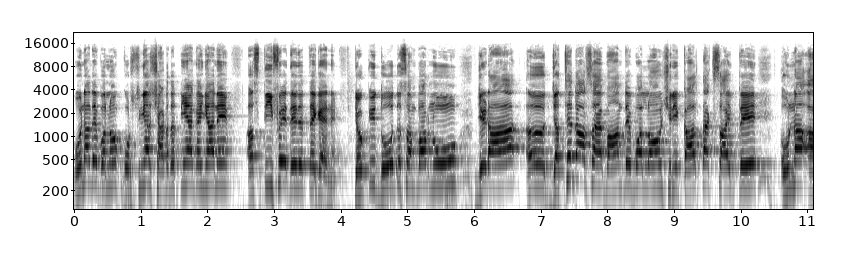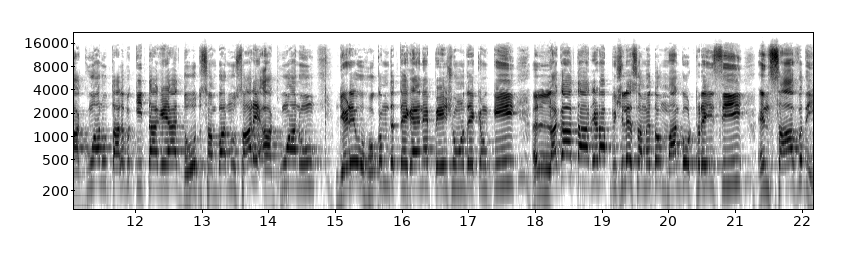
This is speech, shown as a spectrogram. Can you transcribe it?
ਉਹਨਾਂ ਦੇ ਵੱਲੋਂ ਕੁਰਸੀਆਂ ਛੱਡ ਦਿੱਤੀਆਂ ਗਈਆਂ ਨੇ, ਅਸਤੀਫੇ ਦੇ ਦਿੱਤੇ ਗਏ ਨੇ। ਕਿਉਂਕਿ 2 ਦਸੰਬਰ ਨੂੰ ਜਿਹੜਾ ਜਥੇਦਾਰ ਸਾਹਿਬਾਨ ਦੇ ਵੱਲੋਂ ਸ਼੍ਰੀ ਅਕਾਲ ਤਖਤ ਸਾਹਿਬ ਤੇ ਉਹਨਾਂ ਆਗੂਆਂ ਨੂੰ ਤਲਬ ਕੀਤਾ ਗਿਆ। 2 ਦਸੰਬਰ ਨੂੰ ਸਾਰੇ ਆਗੂਆਂ ਨੂੰ ਜਿਹੜੇ ਉਹ ਹੁਕਮ ਦਿੱਤੇ ਗਏ ਨੇ ਪੇਸ਼ ਹੋਣ ਦੇ, ਕਿਉਂਕਿ ਲਗਾਤਾਰ ਜਿਹੜਾ ਪਿਛਲੇ ਸਮੇਂ ਤੋਂ ਮੰਗ ਉੱਠ ਰਹੀ ਸੀ ਇਨਸਾਫ ਦੀ।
